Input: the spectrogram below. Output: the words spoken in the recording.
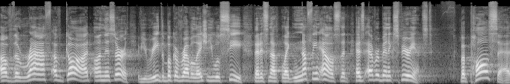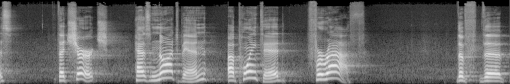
of the wrath of God on this earth. If you read the book of Revelation, you will see that it's not like nothing else that has ever been experienced. But Paul says the church has not been appointed for wrath. The, the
